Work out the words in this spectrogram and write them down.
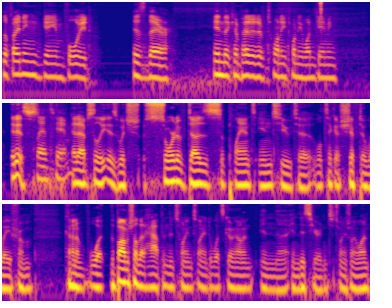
the fighting game void is there in the competitive 2021 gaming it is. landscape. It absolutely is, which sort of does supplant into to we'll take a shift away from kind of what the bombshell that happened in 2020 to what's going on in in, uh, in this year into 2021.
